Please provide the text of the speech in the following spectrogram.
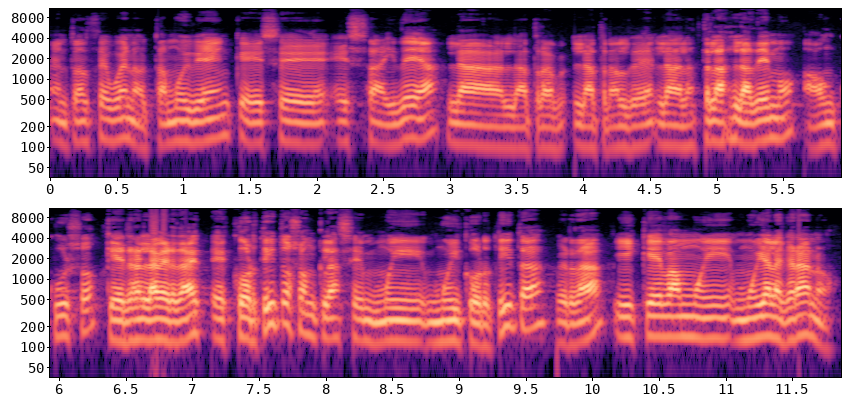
Entonces, bueno, está muy bien que ese, esa idea la, la, la, traslademos a un curso que la verdad es cortito, son clases muy, muy cortitas, ¿verdad? Y que van muy, muy al grano.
